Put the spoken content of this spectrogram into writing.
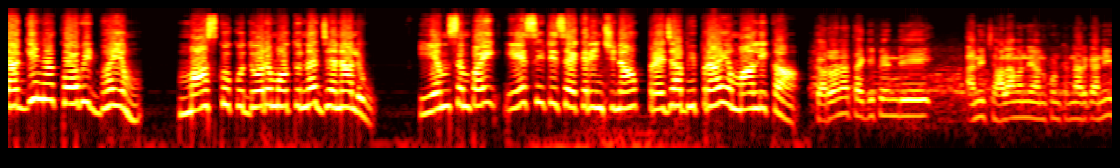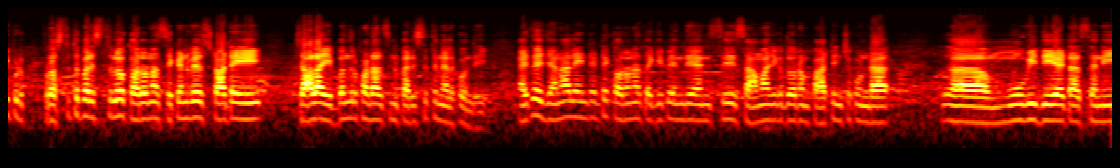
తగ్గిన కోవిడ్ భయం మాస్కుకు దూరమవుతున్న జనాలు. ఈ అంశంపై ఏసీటీ సేకరించిన ప్రజాభిప్రాయ మాలిక. కరోనా తగ్గిపోయింది అని చాలామంది అనుకుంటున్నారు కానీ ఇప్పుడు ప్రస్తుత పరిస్థితిలో కరోనా సెకండ్ వేవ్ స్టార్ట్ అయ్యి చాలా ఇబ్బందులు పడాల్సిన పరిస్థితి నెలకొంది. అయితే జనాలు ఏంటంటే కరోనా తగ్గిపోయింది అనేసి సామాజిక దూరం పాటించకుండా మూవీ థియేటర్స్ అని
